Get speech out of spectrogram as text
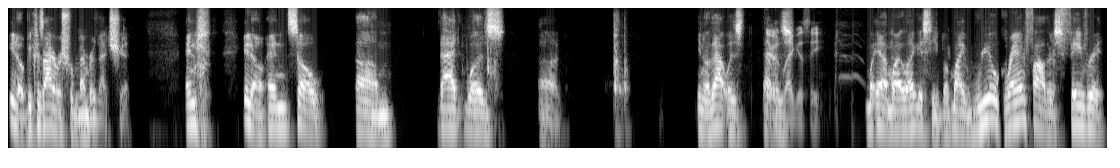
You know, because Irish remember that shit, and you know, and so um, that was, uh, you know, that was that Their was legacy. my, yeah, my legacy. But my real grandfather's favorite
